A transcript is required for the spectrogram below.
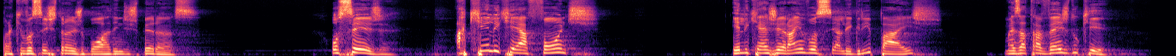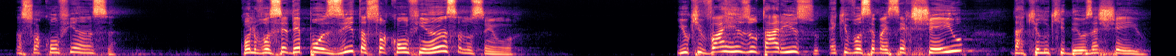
para que vocês transbordem de esperança. Ou seja, aquele que é a fonte, ele quer gerar em você alegria e paz, mas através do que? Da sua confiança. Quando você deposita a sua confiança no Senhor. E o que vai resultar isso é que você vai ser cheio daquilo que Deus é cheio.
